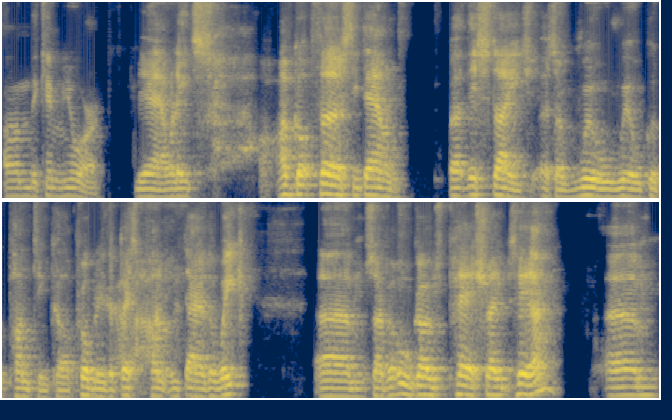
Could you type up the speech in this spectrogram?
on the Kim Muir? Yeah, well, it's I've got Thursday down at this stage as a real, real good punting card, probably the best punting day of the week. Um, so if it all goes pear shaped here, um,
